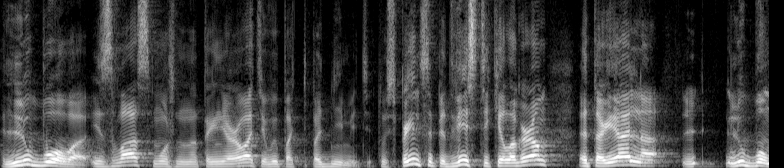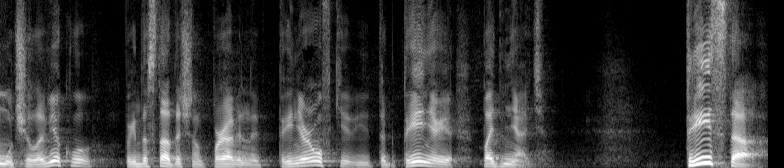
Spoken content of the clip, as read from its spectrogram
любого из вас можно натренировать, и вы поднимете. То есть, в принципе, 200 килограмм это реально любому человеку при достаточно правильной тренировке и тренере поднять. 300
